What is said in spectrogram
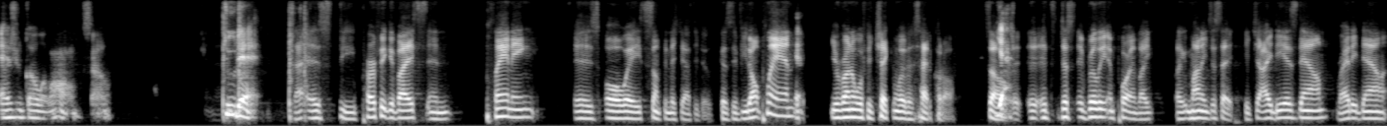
as you go along. So do that that is the perfect advice. And planning is always something that you have to do because if you don't plan, yeah. you're running with your chicken with its head cut off. So yeah. it, it's just it really important. Like like Monty just said, get your ideas down, write it down,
